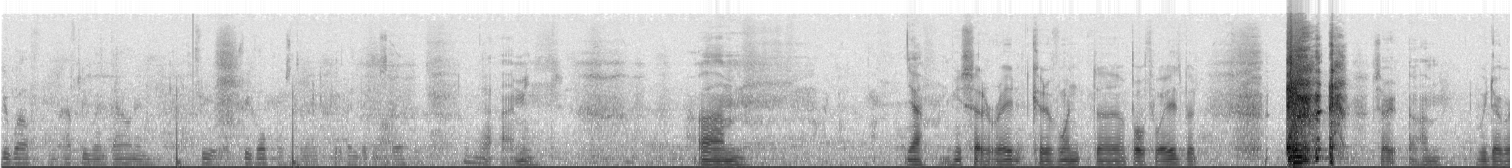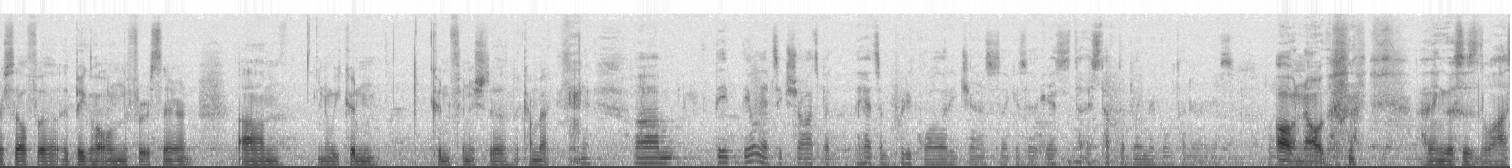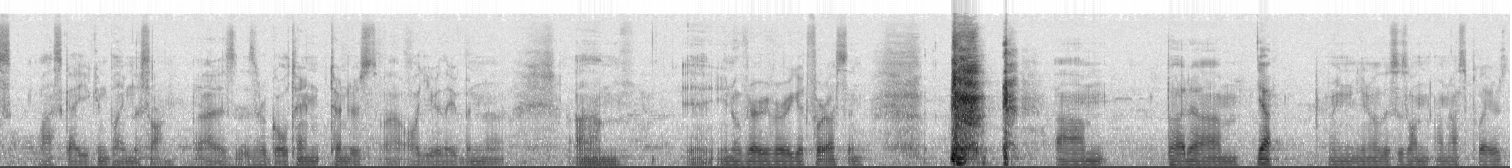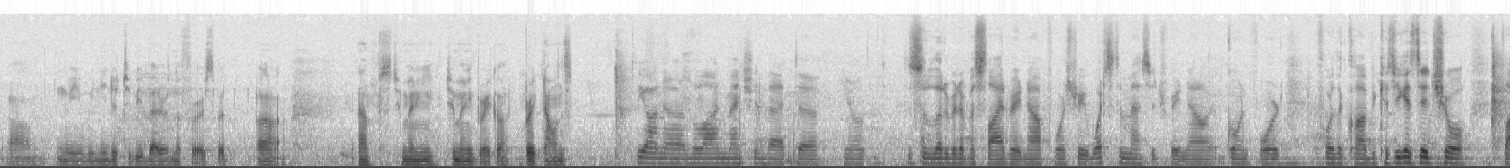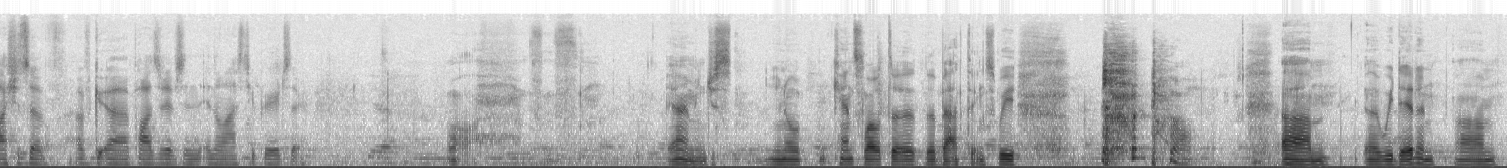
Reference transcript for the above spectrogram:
Pretty well after he went down and three three goalposts tonight could have been a different story. Yeah, I mean, um, yeah, you said it right. It could have went uh, both ways, but sorry, um, we dug ourselves a, a big hole in the first there, and um, you know we couldn't couldn't finish the, the comeback. Um, they, they only had six shots, but they had some pretty quality chances. Like I said, it's, it's tough to blame their goaltender. I guess. Oh no, I think this is the last last guy you can blame this on. Is, is our goaltenders uh, all year they've been, uh, um, uh, you know, very very good for us and. um, but um, yeah, I mean, you know, this is on, on us players. Um, we we needed to be better in the first, but uh, too many too many breakout breakdowns. Leon uh, Milan mentioned that uh, you know this is a little bit of a slide right now, four straight. What's the message right now going forward for the club? Because you guys did show flashes of of uh, positives in, in the last two periods there. Well, yeah, I mean, just you know, cancel out the the bad things. We um, uh, we did, and um,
